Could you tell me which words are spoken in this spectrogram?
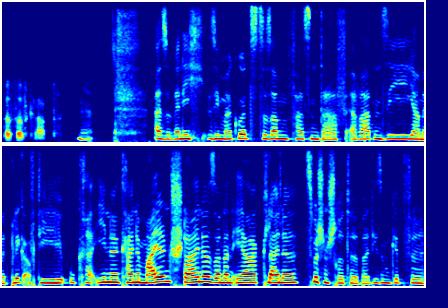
dass das klappt. Ja. Also wenn ich Sie mal kurz zusammenfassen darf, erwarten Sie ja mit Blick auf die Ukraine keine Meilensteine, sondern eher kleine Zwischenschritte bei diesem Gipfel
